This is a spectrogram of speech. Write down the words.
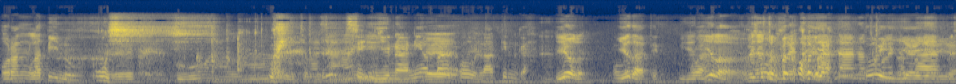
orang Latino. Ush. Oh, alah, jelas Si. Yunani Iya, apa? iya. Oh, Latin kah? Iya loh. Oh, Iya lah. Latin. Iya. Iya lah. Wis aja mereka Oh iya. Oh iya iya iya.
